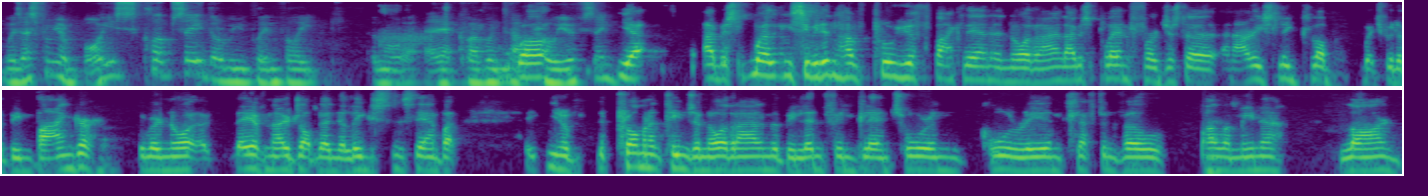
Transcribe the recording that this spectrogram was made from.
Was this from your boys' club side, or were you playing for like know, equivalent to well, pro youth side? Yeah, I was. Well, you see, we didn't have pro youth back then in Northern Ireland. I was playing for just a, an Irish league club, which would have been Bangor. They were no. They have now dropped down the league since then, but you know, the prominent teams in Northern Ireland would be Linfield, Glentoran, Coleraine, Cliftonville, Ballymena, Larne,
